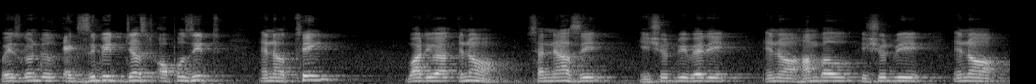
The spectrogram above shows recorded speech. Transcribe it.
who is going to exhibit just opposite you know thing. What you are, you know, sannyasi, he should be very, you know, humble, he should be, you know,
